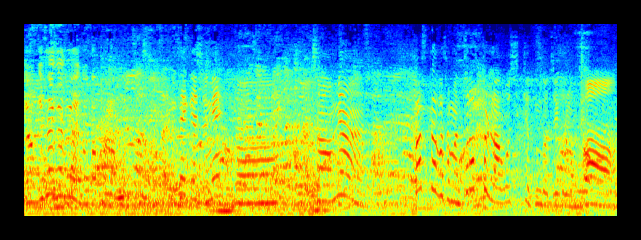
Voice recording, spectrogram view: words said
여기 세 개 중에 누가 골라? 세 개 중에? 어, 그러면 파스타가 잠깐 트러플 라고 그럼. 어.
